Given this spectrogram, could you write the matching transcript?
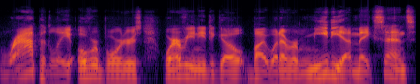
rapidly over borders wherever you need to go by whatever media makes sense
